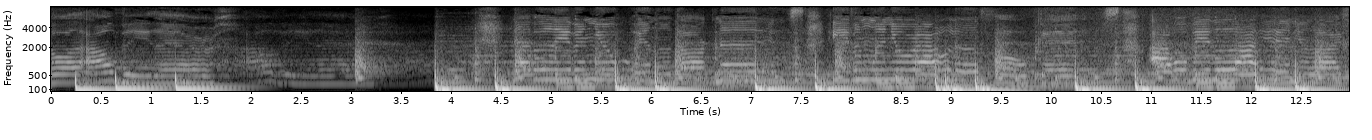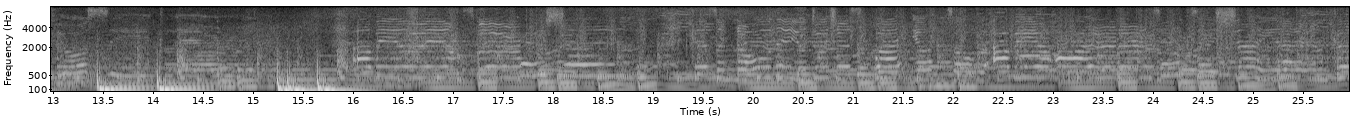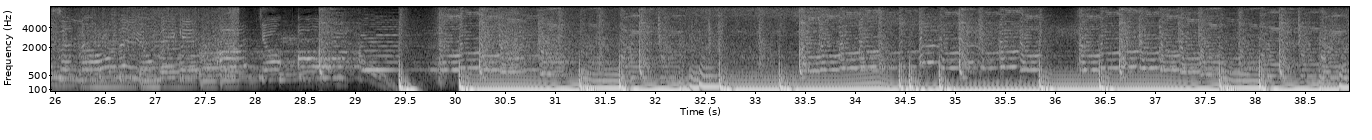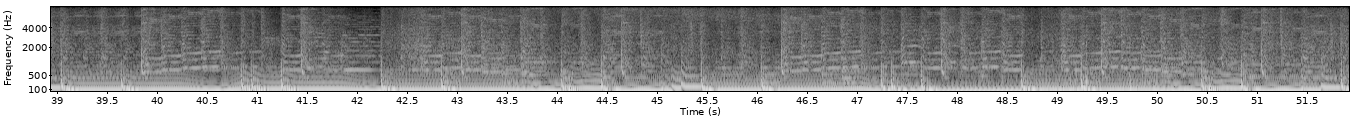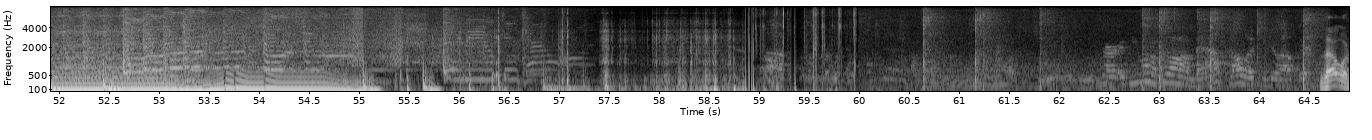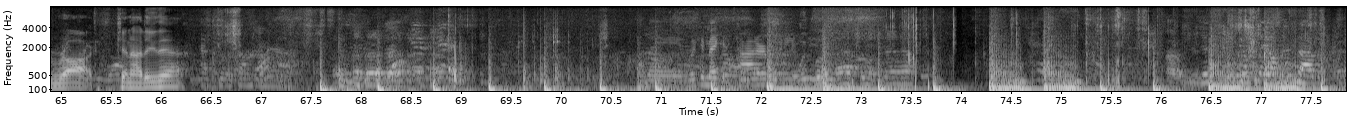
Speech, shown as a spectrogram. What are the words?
i That would rock. Can I do that? We can make it tighter we. Just, just stay on this side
